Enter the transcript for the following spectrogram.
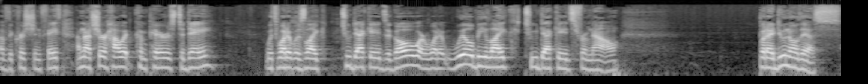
of the Christian faith. I'm not sure how it compares today with what it was like two decades ago or what it will be like two decades from now. But I do know this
